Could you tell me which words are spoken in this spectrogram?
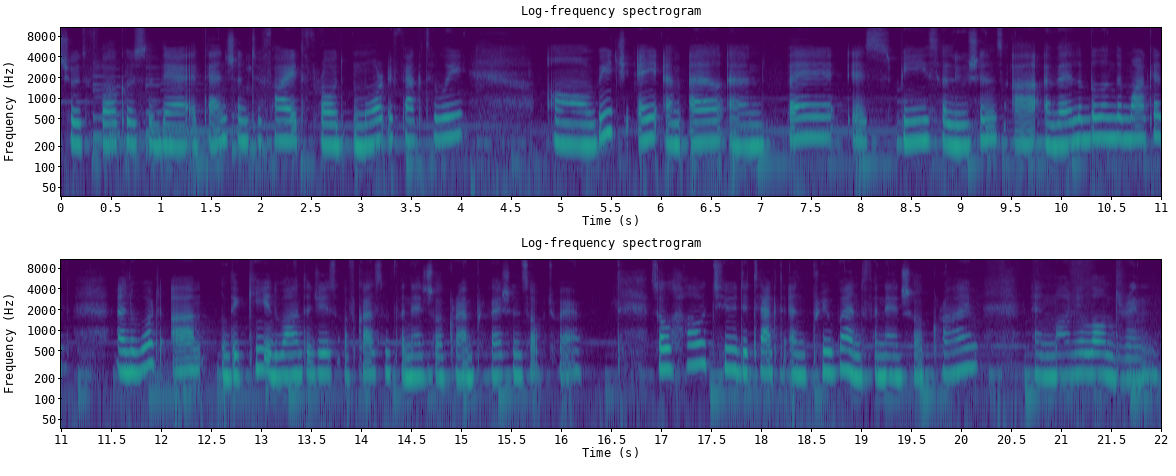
should focus their attention to fight fraud more effectively uh, which AML and FASB solutions are available in the market, and what are the key advantages of custom financial crime prevention software. So, how to detect and prevent financial crime and money laundering.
